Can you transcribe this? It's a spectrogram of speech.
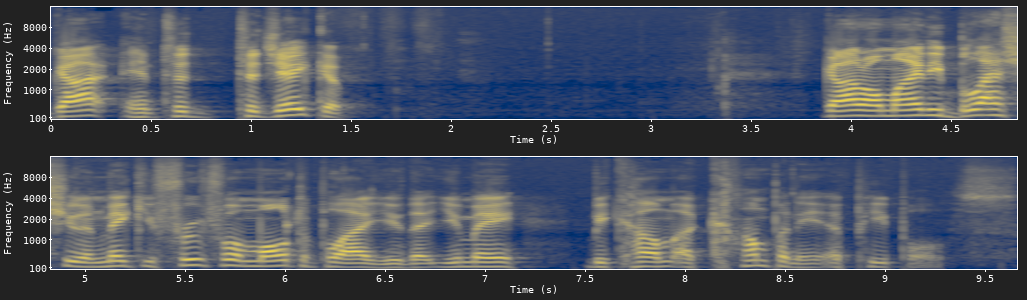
God, and to, to Jacob, God Almighty bless you and make you fruitful and multiply you, that you may become a company of peoples.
